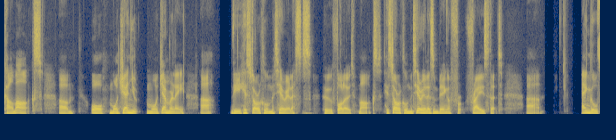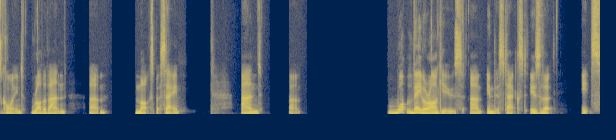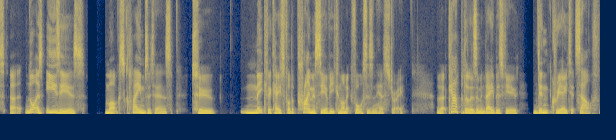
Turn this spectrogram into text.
Karl Marx, um, or more, genu- more generally, uh, the historical materialists who followed Marx. Historical materialism being a fr- phrase that uh, Engels coined rather than um, Marx per se. And um, what Weber argues um, in this text is that it's uh, not as easy as Marx claims it is to make the case for the primacy of economic forces in history. That capitalism, in Weber's view, didn't create itself.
